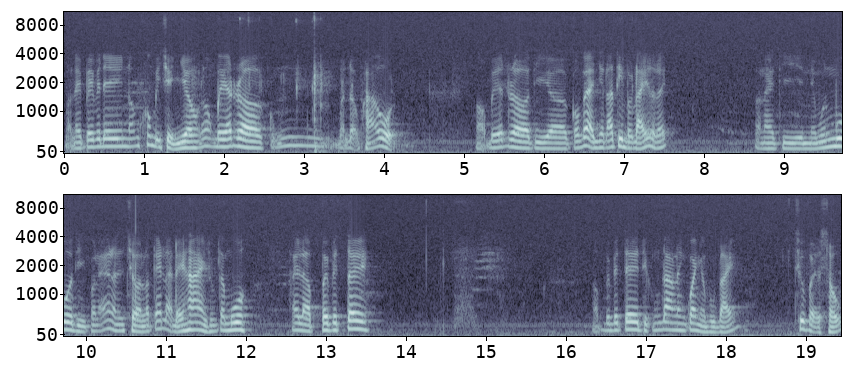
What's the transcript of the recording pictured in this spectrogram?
Bọn này PVD nó cũng không bị chỉnh nhiều đúng không? BSR cũng vận động khá ổn. Đó, BSR thì uh, có vẻ như đã tìm được đáy rồi đấy. Đoạn này thì nếu muốn mua thì có lẽ là chờ nó test lại đáy hai chúng ta mua. Hay là PVT Đó, ờ, PVT thì cũng đang loanh quanh ở vùng đáy chưa phải là xấu.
